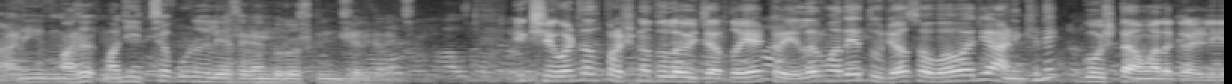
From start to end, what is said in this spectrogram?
आणि माझं माझी इच्छा पूर्ण झाली या सगळ्यांबरोबर स्क्रीन शेअर करायची. एक शेवटचाच प्रश्न तुला विचारतो. या ट्रेलरमध्ये तुझ्या स्वभावाची आणखीन एक गोष्ट आम्हाला कळली.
